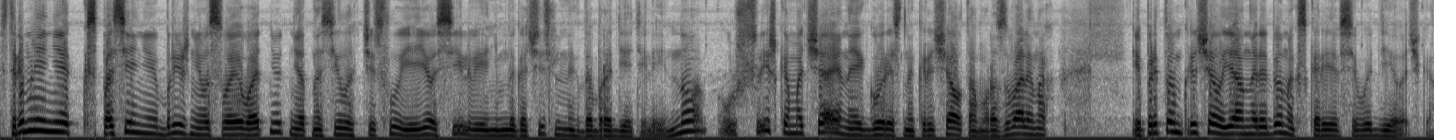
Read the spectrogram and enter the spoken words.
Стремление к спасению ближнего своего отнюдь не относилось к числу ее Сильвии немногочисленных добродетелей. Но уж слишком отчаянно и горестно кричал там в развалинах, и притом кричал явно ребенок, скорее всего девочка.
